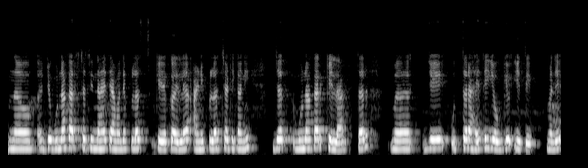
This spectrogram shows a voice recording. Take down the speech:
न जे गुणाकारचं चिन्ह आहे त्यामध्ये प्लस के केलं आणि प्लसच्या ठिकाणी जर गुणाकार केला तर जे उत्तर आहे ते योग्य येते. म्हणजे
